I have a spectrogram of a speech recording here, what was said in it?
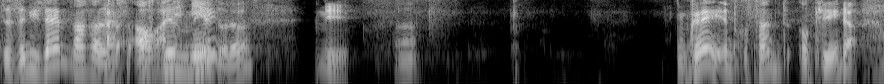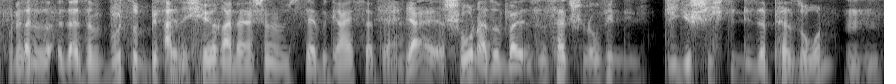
das sind dieselben Macher. Das Hast ist du auch animiert, Disney? oder was? Nee. Okay, interessant. Okay. Ja, und das ist, also wird so ein bisschen. Also ich höre an deiner Stimme, du bist sehr begeistert. Ja. Ja, schon, also weil es ist halt schon irgendwie die, die Geschichte dieser Person, Mhm.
